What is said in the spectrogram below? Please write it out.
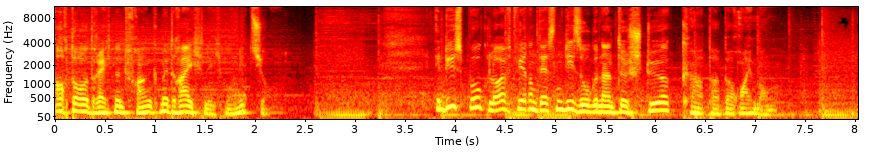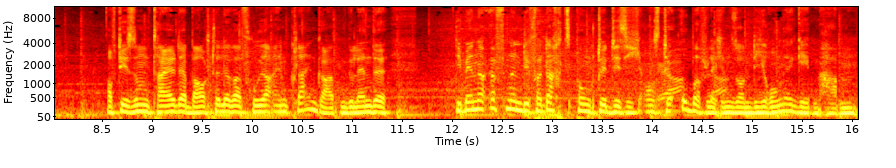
Auch dort rechnet Frank mit reichlich Munition. In Duisburg läuft währenddessen die sogenannte Störkörperberäumung. Auf diesem Teil der Baustelle war früher ein Kleingartengelände. Die Männer öffnen die Verdachtspunkte, die sich aus der Oberflächensondierung ergeben haben,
